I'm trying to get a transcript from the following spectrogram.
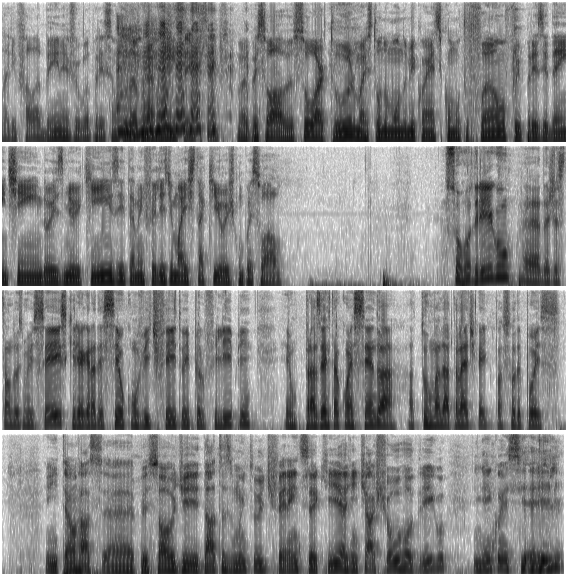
Lari fala bem, né? Jogou a pressão toda pra mim. Sempre, sempre. Mas, pessoal, eu sou o Arthur, mas todo mundo me conhece como Tufão. Fui presidente em 2015 também feliz demais de estar aqui hoje com o pessoal. Sou Rodrigo, é, da gestão 2006. Queria agradecer o convite feito aí pelo Felipe. É um prazer estar conhecendo a, a turma da Atlética aí que passou depois. Então, Raça, é, pessoal de datas muito diferentes aqui. A gente achou o Rodrigo, ninguém conhecia ele.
